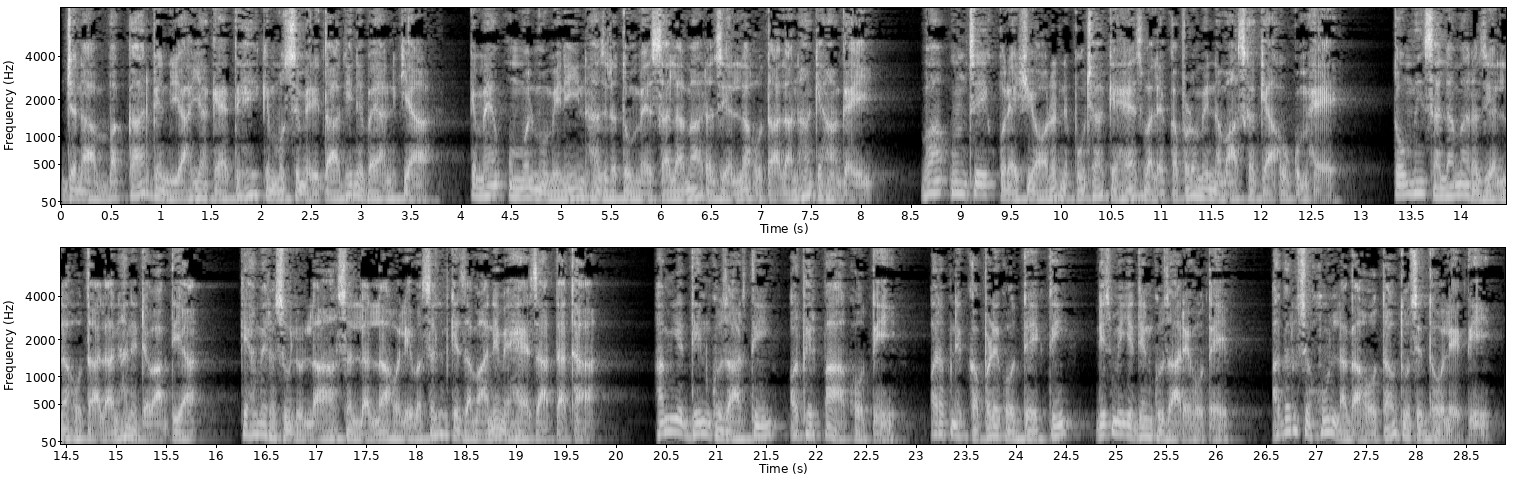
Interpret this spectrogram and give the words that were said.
جناب بکار بن یحییٰ کہتے ہیں کہ مجھ سے میری دادی نے بیان کیا کہ میں ام المومنین حضرت ام سلمہ رضی اللہ تعالیٰ عنہ کے ہاں گئی۔ وہاں ان سے ایک قریشی عورت نے پوچھا کہ حیض والے کپڑوں میں نماز کا کیا حکم ہے؟ تو ام سلمہ رضی اللہ تعالیٰ عنہ نے جواب دیا کہ ہمیں رسول اللہ صلی اللہ علیہ وسلم کے زمانے میں حیض آتا تھا۔ ہم یہ دن گزارتی اور پھر پاک ہوتی اور اپنے کپڑے کو دیکھتی جس میں یہ دن گزارے ہوتے۔ اگر اسے خون لگا ہوتا تو اسے دھو لیتی۔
